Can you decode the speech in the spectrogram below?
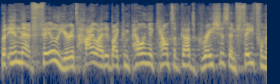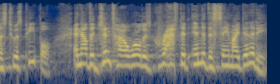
But in that failure, it's highlighted by compelling accounts of God's gracious and faithfulness to his people. And now the Gentile world is grafted into the same identity.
